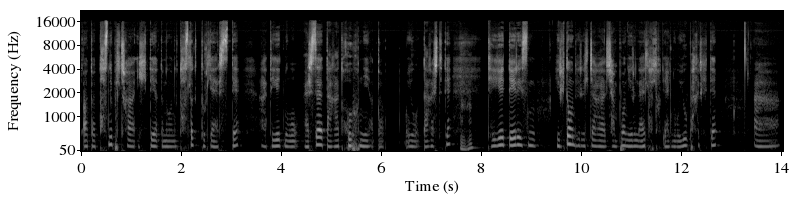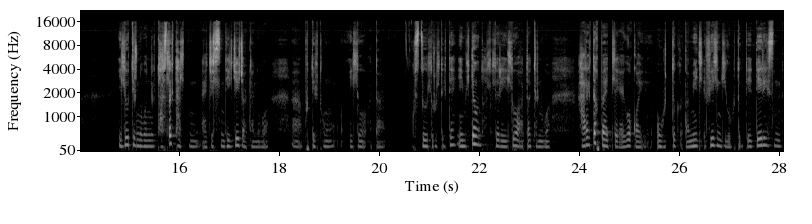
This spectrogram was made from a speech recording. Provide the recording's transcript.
одоо тосны булчирхаа ихтэй одоо нөгөө нэг тослог төрлийн арьстай. Аа тэгээд нөгөө арьсаа дагаад хуйхны одоо юу дагаа штэ тий. Тэгээд дээрэс нь эрэгтэй хүнд хэрэглэж байгаа шампунь ер нь аль болох яг нөгөө юу байх хэрэгтэй. Аа илүү тэр нөгөө нэг тослог талд нь ажилласан тэгжээж одоо нөгөө бүтээгдэхүүн илүү одоо өс зөөлрүүлдэг тийм эмгтэй хүнд болохоор илүү одоо тэр нөгөө харагдах байдлыг айгүй гоё өгдөг одоо филингийг өгдөг. Тэгээ дээрээс нь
